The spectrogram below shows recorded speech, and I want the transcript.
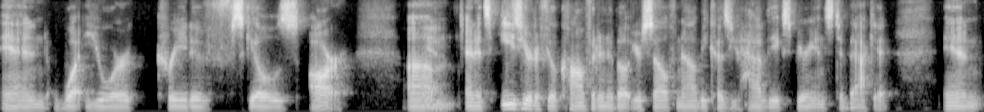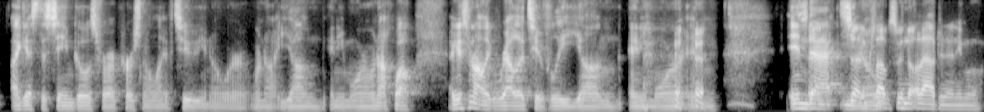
and what your creative skills are. Um, And it's easier to feel confident about yourself now because you have the experience to back it. And I guess the same goes for our personal life too. You know, we're we're not young anymore. We're not well. I guess we're not like relatively young anymore. And in certain, that, you certain know, clubs we're not allowed in anymore.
